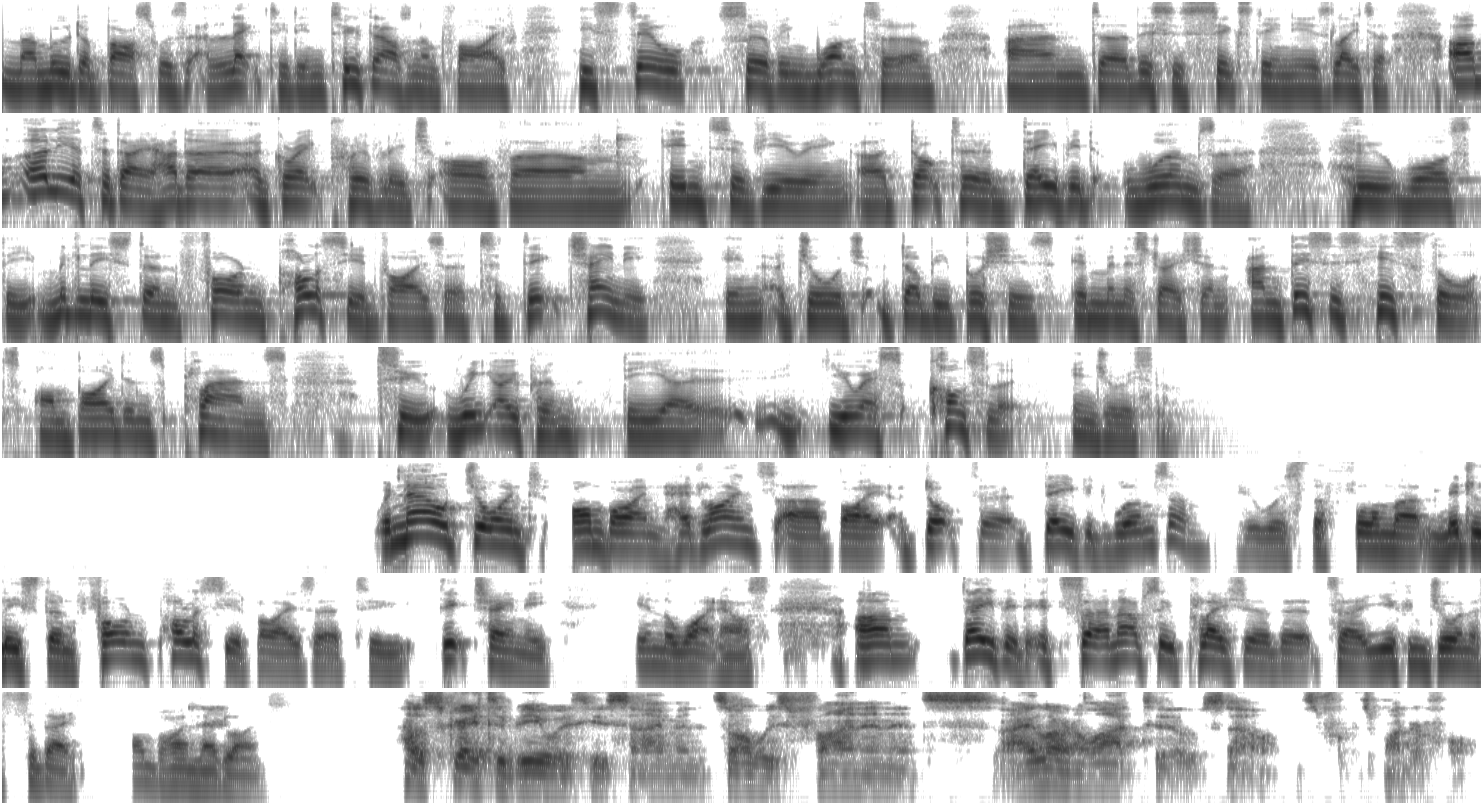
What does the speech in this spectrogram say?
Mahmoud Abbas was elected in 2005. He's still serving one term, and uh, this is 16 years later. Um, earlier today, I had a, a great privilege of um, interviewing uh, Dr. David Wurmser, who was the Middle Eastern foreign policy advisor to Dick Cheney in George W. Bush's administration. And this is his thoughts on Biden's plans to reopen the uh, US consulate in Jerusalem. We're now joined on Behind Headlines uh, by Dr. David Wurmser, who was the former Middle Eastern foreign policy advisor to Dick Cheney in the White House. Um, David, it's an absolute pleasure that uh, you can join us today on Behind Headlines. Oh, it's great to be with you, Simon. It's always fun, and it's I learn a lot too, so it's, it's wonderful.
